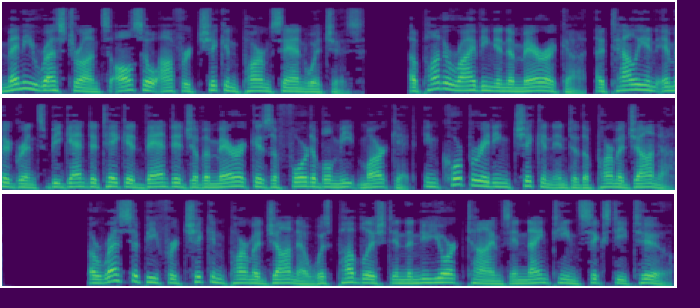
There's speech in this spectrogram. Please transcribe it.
Many restaurants also offer chicken parm sandwiches. Upon arriving in America, Italian immigrants began to take advantage of America's affordable meat market, incorporating chicken into the parmigiana. A recipe for chicken parmigiana was published in The New York Times in 1962.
